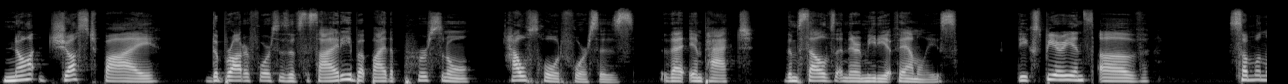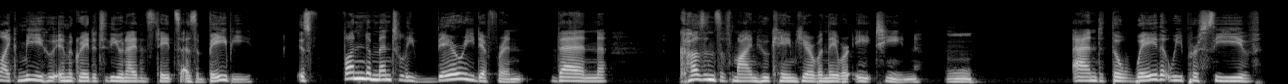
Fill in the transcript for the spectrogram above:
not just by the broader forces of society, but by the personal household forces that impact themselves and their immediate families. The experience of someone like me who immigrated to the United States as a baby is fundamentally very different than cousins of mine who came here when they were 18. Mm. And the way that we perceive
